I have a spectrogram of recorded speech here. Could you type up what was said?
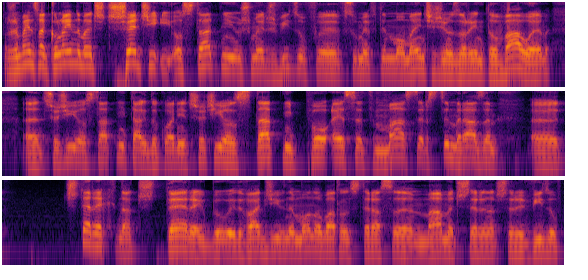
Proszę Państwa, kolejny mecz, trzeci i ostatni już mecz widzów. e, W sumie w tym momencie się zorientowałem. E, Trzeci i ostatni, tak, dokładnie, trzeci i ostatni po Asset Masters. Tym razem e, 4 na 4 były dwa dziwne mono battles, teraz e, mamy 4 na 4 widzów.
